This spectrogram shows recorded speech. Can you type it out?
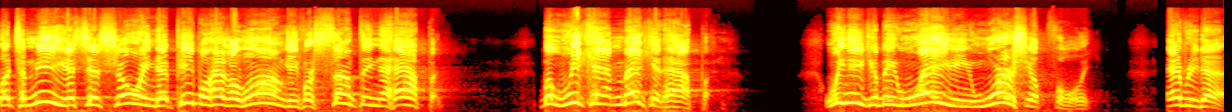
But to me, it's just showing that people have a longing for something to happen. But we can't make it happen. We need to be waiting worshipfully every day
